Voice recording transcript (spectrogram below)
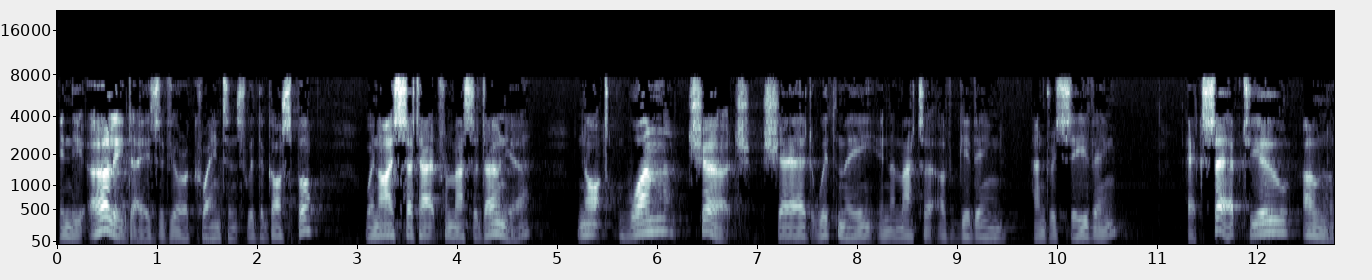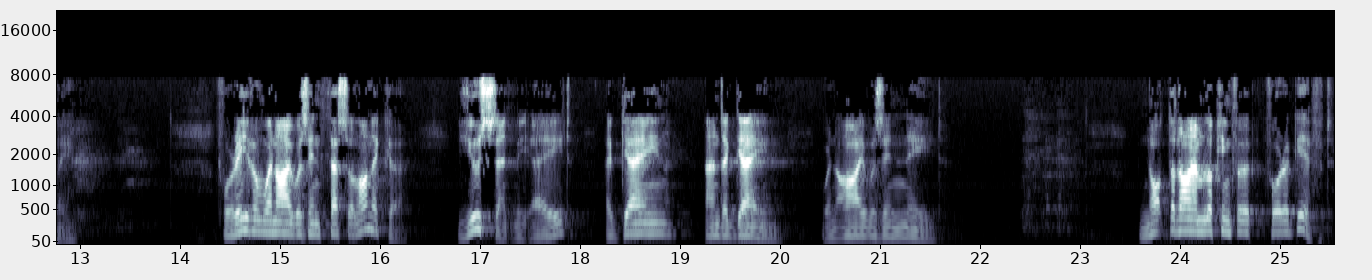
in the early days of your acquaintance with the gospel, when I set out from Macedonia, not one church shared with me in the matter of giving and receiving, except you only. For even when I was in Thessalonica, you sent me aid again and again when I was in need. Not that I am looking for, for a gift,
